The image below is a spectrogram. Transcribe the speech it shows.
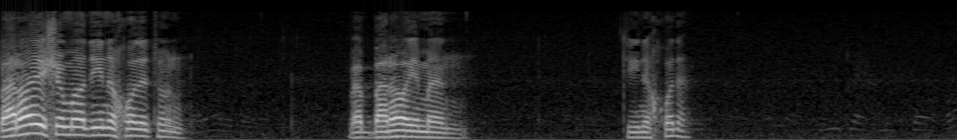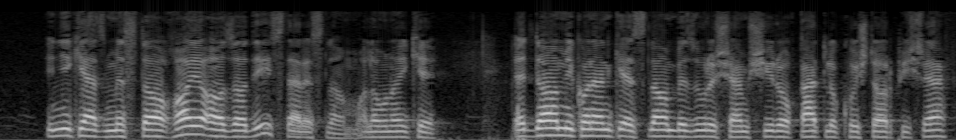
برای شما دین خودتون و برای من دین خودم. این یکی از مستاقهای آزادی است در اسلام. حالا اونایی که ادعا می‌کنن که اسلام به زور شمشیر و قتل و کشتار پیش رفت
